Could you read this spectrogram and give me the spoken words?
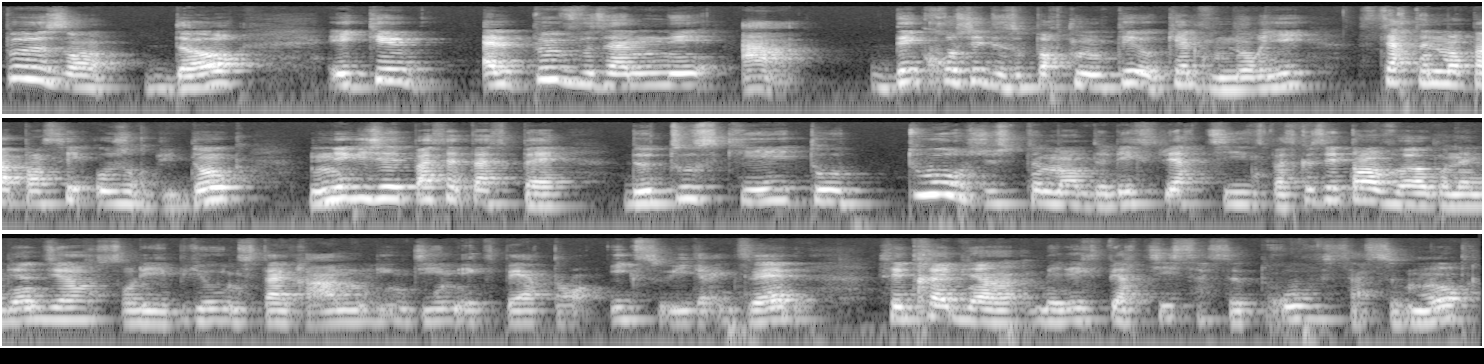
pesant d'or et qu'elle peut vous amener à décrocher des opportunités auxquelles vous n'auriez certainement pas pensé aujourd'hui. Donc, ne négligez pas cet aspect de tout ce qui est autour justement de l'expertise, parce que c'est en vogue, on aime bien dire sur les bios Instagram ou LinkedIn, expert en X ou Y, c'est très bien, mais l'expertise, ça se prouve, ça se montre,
